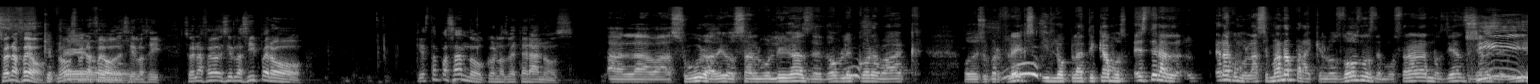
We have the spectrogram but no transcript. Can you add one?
Suena feo, ¿no? Suena feo decirlo así. Suena feo decirlo así, pero ¿qué está pasando con los veteranos? A la basura, digo, salvo ligas de doble coreback o de Superflex y lo platicamos. Este era, era como la semana para que los dos nos demostraran, nos dieran sí,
